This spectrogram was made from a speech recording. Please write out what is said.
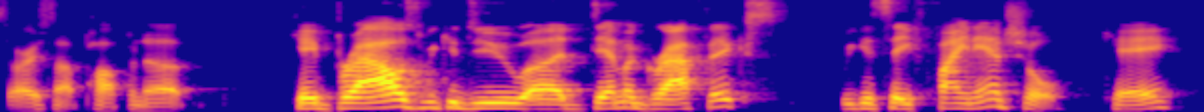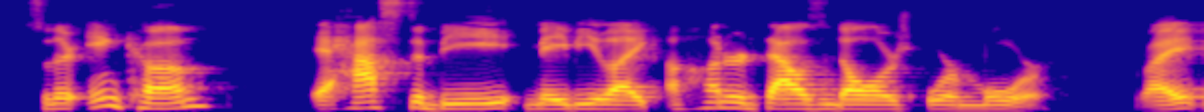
Sorry it's not popping up. Okay browse we could do uh, demographics. We could say financial okay? So their income it has to be maybe like a hundred thousand dollars or more right?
